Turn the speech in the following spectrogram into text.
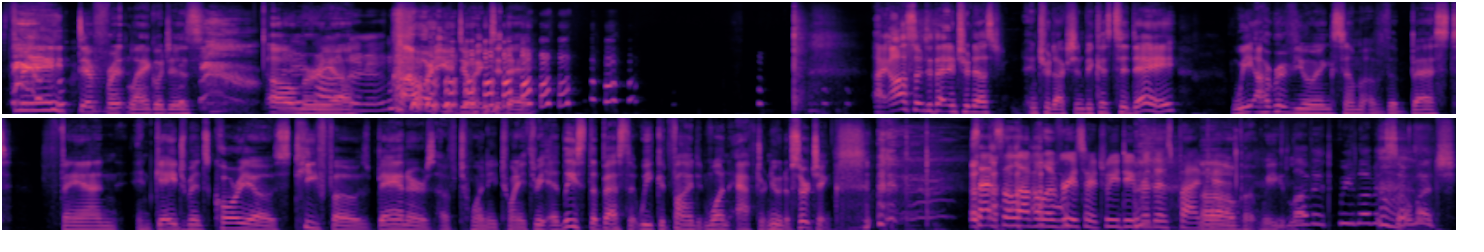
three different languages. Oh, Maria, happening? how are you doing today? I also did that introdu- introduction because today we are reviewing some of the best fan engagements, choreos, tifos, banners of 2023. At least the best that we could find in one afternoon of searching. That's the level of research we do for this podcast. Oh, but we love it. We love it so much.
